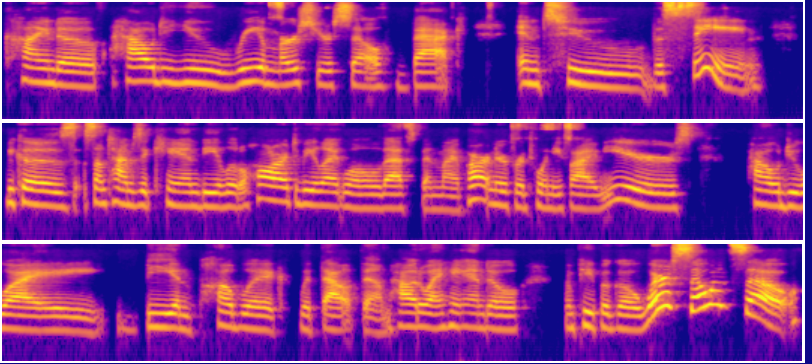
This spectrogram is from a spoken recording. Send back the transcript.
kind of how do you re immerse yourself back into the scene? Because sometimes it can be a little hard to be like, well, that's been my partner for 25 years how do I be in public without them? How do I handle when people go, Where's so and so?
